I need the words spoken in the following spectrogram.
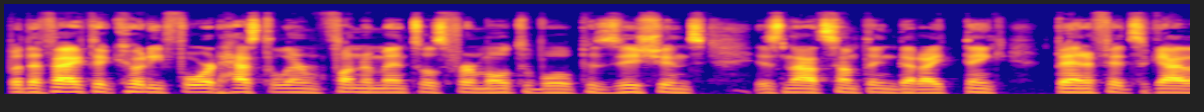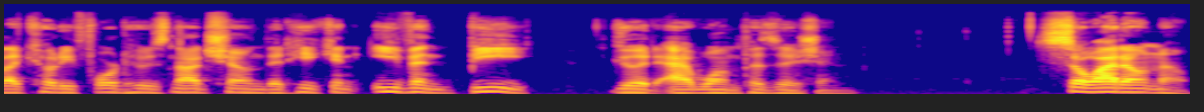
But the fact that Cody Ford has to learn fundamentals for multiple positions is not something that I think benefits a guy like Cody Ford who's not shown that he can even be good at one position. So I don't know.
